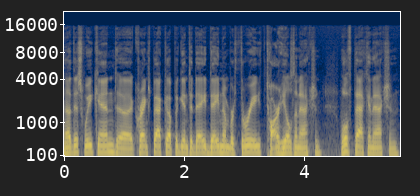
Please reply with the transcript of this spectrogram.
uh, this weekend. Uh, cranks back up again today, day number three. Tar Heels in action, Wolfpack in action.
